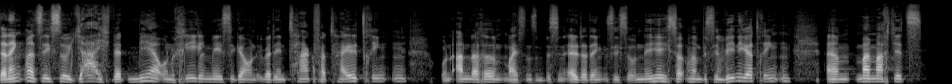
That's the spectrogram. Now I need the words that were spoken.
Da denkt man sich so, ja, ich werde mehr und regelmäßiger und über den Tag verteilt trinken. Und andere, meistens ein bisschen älter, denken sich so, nee, ich sollte mal ein bisschen weniger trinken. Ähm, man macht jetzt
